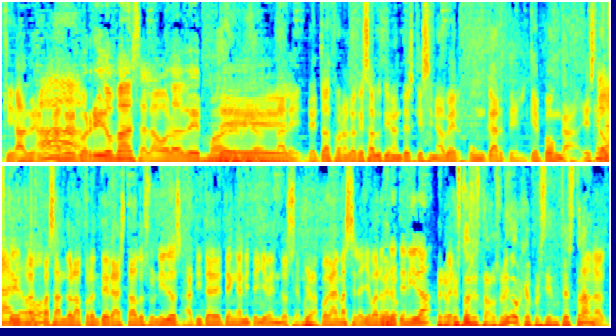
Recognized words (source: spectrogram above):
que- haber, ah. haber corrido más a la hora de. Madre de- mía. Vale, de todas formas, lo que es alucinante es que sin haber un cartel que ponga está Claro. usted traspasando la frontera a Estados Unidos, a ti te detengan y te lleven dos semanas. Ya. Porque además se la llevaron Pero, detenida. pero que esto es Estados Unidos, que el presidente es Trump. No, no,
